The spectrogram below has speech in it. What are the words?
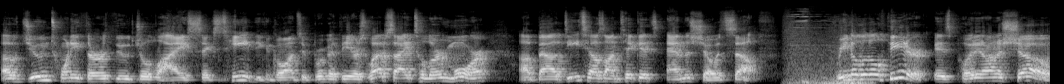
of June 23rd through July 16th. You can go onto Bruka Theater's website to learn more about details on tickets and the show itself. Reno Little Theater is putting on a show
